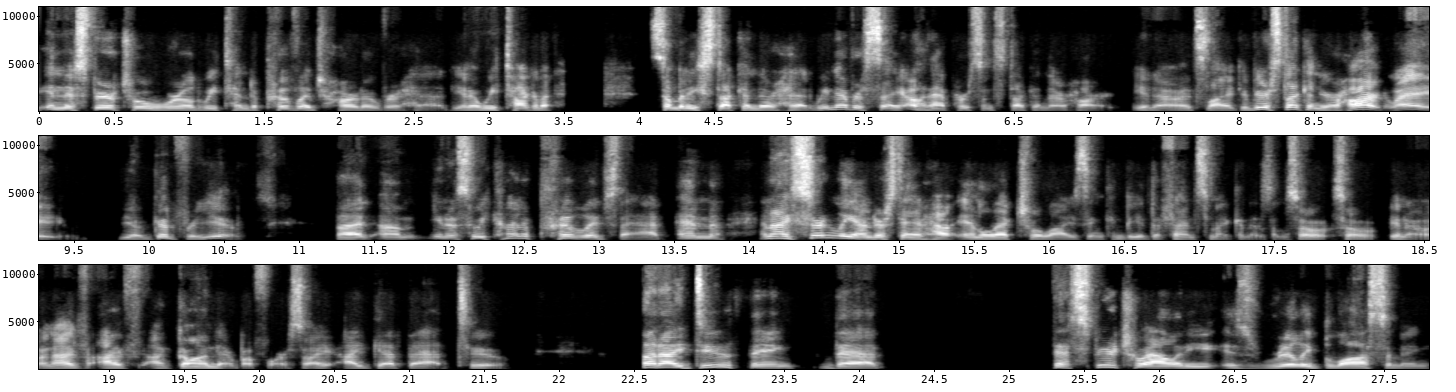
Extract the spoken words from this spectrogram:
in the spiritual world we tend to privilege heart over head. You know, we talk about somebody stuck in their head. We never say, "Oh, that person's stuck in their heart." You know, it's like if you're stuck in your heart, way, you know, good for you. But um, you know, so we kind of privilege that, and and I certainly understand how intellectualizing can be a defense mechanism. So so you know, and I've I've I've gone there before, so I I get that too. But I do think that that spirituality is really blossoming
